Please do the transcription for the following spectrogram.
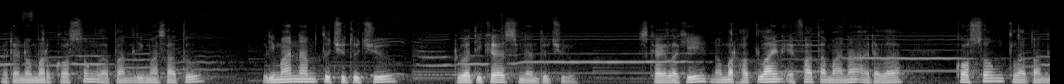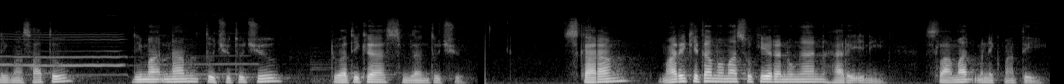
pada nomor 0851 5677 2397. Sekali lagi, nomor hotline Evata Mana adalah 0851 5677 2397. Sekarang, mari kita memasuki renungan hari ini. Selamat menikmati.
